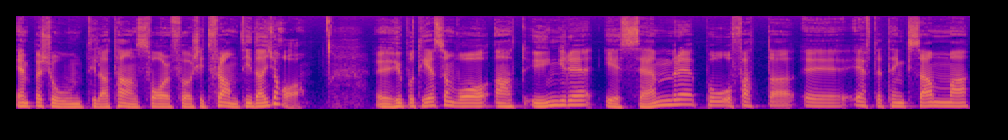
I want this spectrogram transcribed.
en person till att ta ansvar för sitt framtida jag. Eh, hypotesen var att yngre är sämre på att fatta eh, eftertänksamma,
